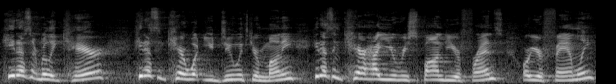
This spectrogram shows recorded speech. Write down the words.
He doesn't really care. He doesn't care what you do with your money. He doesn't care how you respond to your friends or your family.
